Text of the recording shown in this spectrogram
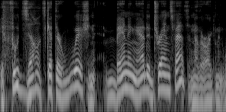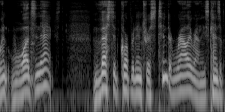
If food zealots get their wish and banning added trans fats, another argument went, what's next? Vested corporate interests tend to rally around these kinds of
